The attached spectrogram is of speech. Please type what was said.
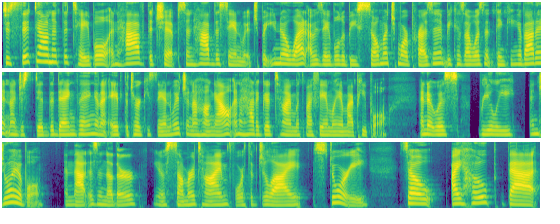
to sit down at the table and have the chips and have the sandwich. But you know what? I was able to be so much more present because I wasn't thinking about it and I just did the dang thing and I ate the turkey sandwich and I hung out and I had a good time with my family and my people. And it was really enjoyable. And that is another, you know, summertime, 4th of July story. So I hope that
